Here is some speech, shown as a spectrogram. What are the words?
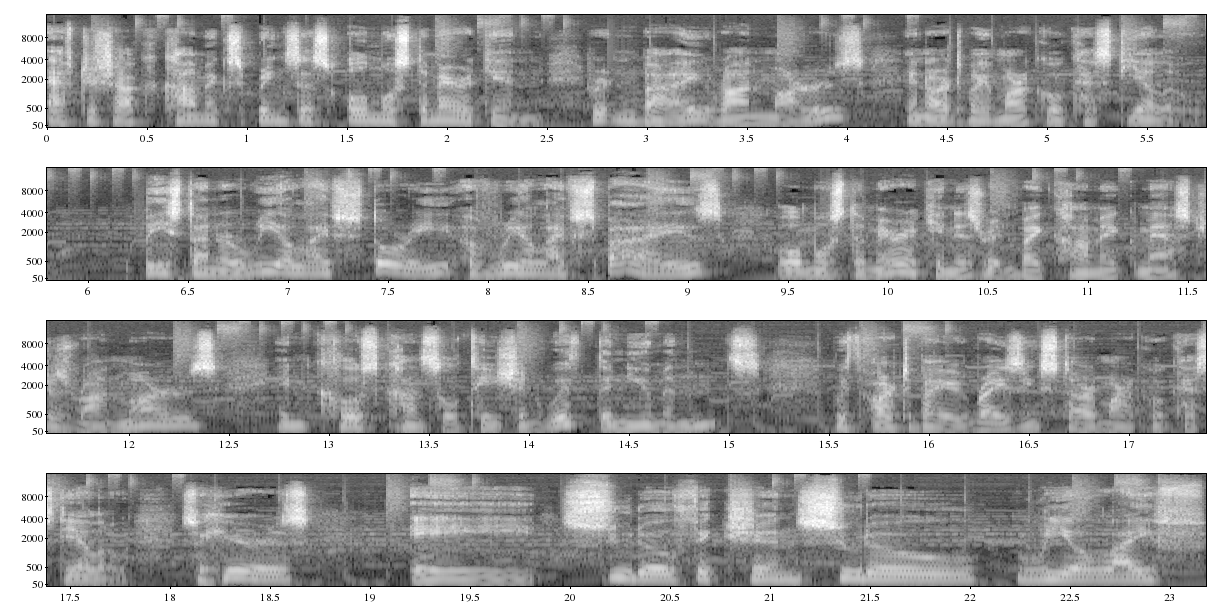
Aftershock Comics brings us Almost American, written by Ron Marz and art by Marco Castiello. Based on a real life story of real life spies, Almost American is written by comic masters Ron Marz in close consultation with the Newmans, with art by rising star Marco Castiello. So here's a pseudo fiction, pseudo real life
